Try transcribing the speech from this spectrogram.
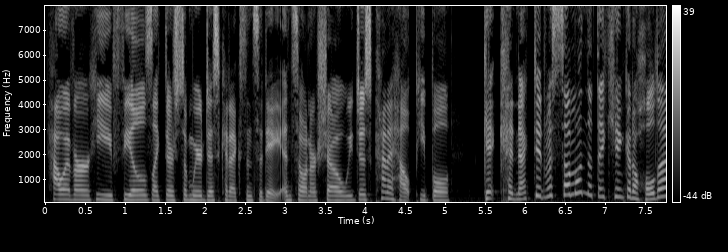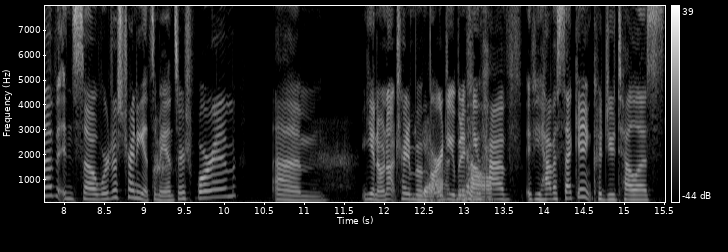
However, he feels like there's some weird disconnect since the date. And so on our show, we just kind of help people get connected with someone that they can't get a hold of. And so we're just trying to get some answers for him. Um, you know, not trying to bombard Yeah, you, but if you have if you have a second, could you tell us?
